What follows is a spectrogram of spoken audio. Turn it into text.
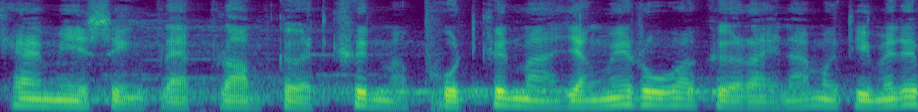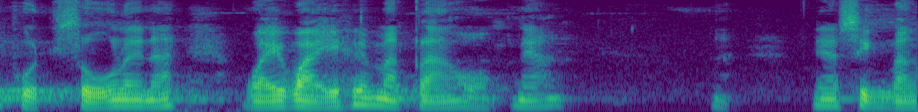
แค่มีสิ่งแปลกปลอมเกิดขึ้นมาผุดขึ้นมา ยังไม่รู้ว่าคืออะไรนะบางทีไม่ได้ผุดสูงเลยนะไหวๆขึ้นมากลางอกเนี่ยเนี่ยสิ่งบาง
